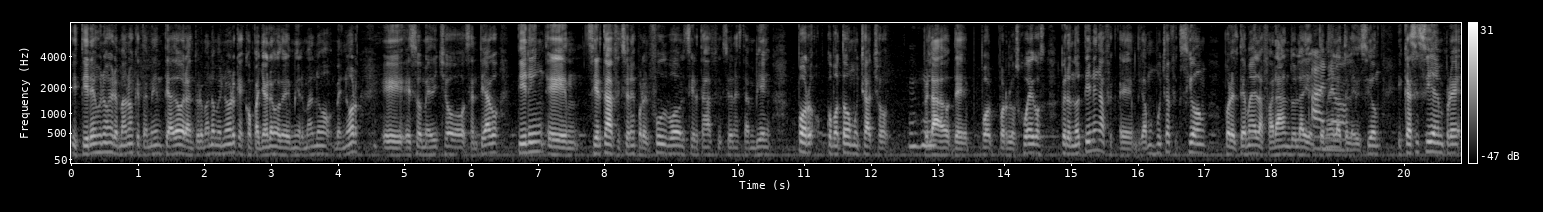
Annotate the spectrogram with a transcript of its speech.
y tienes unos hermanos que también te adoran. Tu hermano menor, que es compañero de mi hermano menor, eh, eso me ha dicho Santiago, tienen eh, ciertas aficiones por el fútbol, ciertas aficiones también por, como todo muchacho, pelado de, por, los juegos, pero no tienen, eh, digamos, mucha ficción por el tema de la farándula y el tema de la televisión. Y casi siempre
